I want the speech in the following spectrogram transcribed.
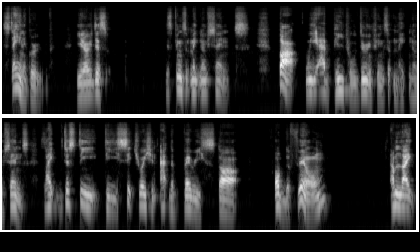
stay in a group, you know, just there's things that make no sense. But we have people doing things that make no sense. Like just the the situation at the very start of the film. I'm like,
